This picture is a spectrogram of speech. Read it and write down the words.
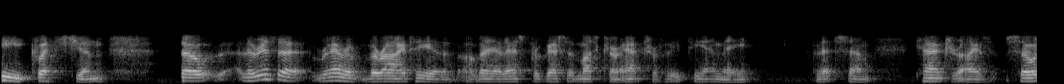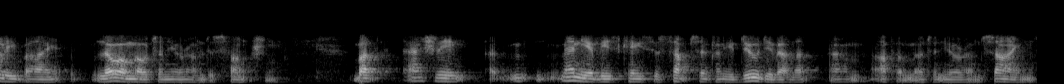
key question. So there is a rare variety of, of ALS, progressive muscular atrophy, PMA, that's um, characterized solely by lower motor neuron dysfunction. But actually, uh, many of these cases subsequently do develop um, upper motor neuron signs,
